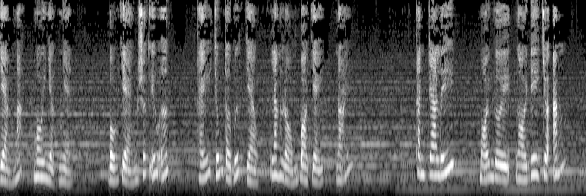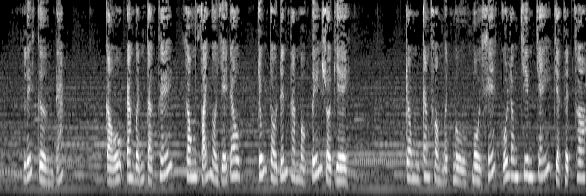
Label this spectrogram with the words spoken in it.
vàng mắt, môi nhợt nhạt. Bộ dạng rất yếu ớt, thấy chúng tôi bước vào, lăn lộn bò dậy, nói Thanh tra Lý, mọi người ngồi đi cho ấm. Lý Cường đáp Cậu đang bệnh tật thế, không phải ngồi dậy đâu, chúng tôi đến thăm một tí rồi về. Trong căn phòng mịt mù mùi khét của lông chim cháy và thịt kho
